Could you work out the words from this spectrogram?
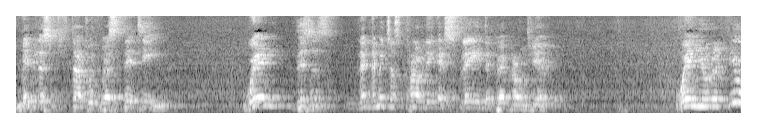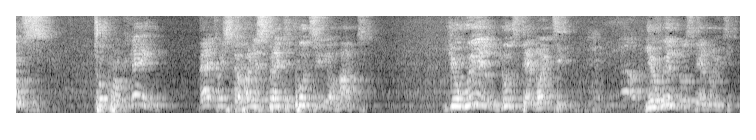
Maybe let's start with verse 13. When this is, let, let me just probably explain the background here. When you refuse to proclaim that which the Holy Spirit puts in your heart, you will lose the anointing. You will lose the anointing.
